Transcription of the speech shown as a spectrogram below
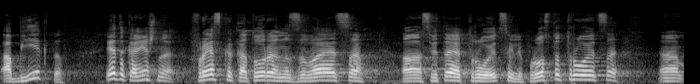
объектов, это, конечно, фреска, которая называется э, «Святая Троица» или просто «Троица». Э,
